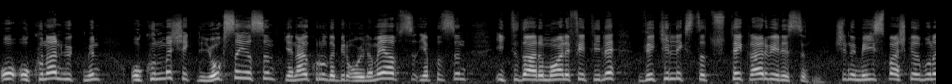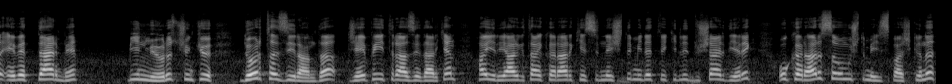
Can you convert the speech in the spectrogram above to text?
o okunan hükmün okunma şekli yok sayılsın. Genel kurulda bir oylama yapılsın. İktidarı muhalefetiyle vekillik statüsü tekrar verilsin. Şimdi meclis başkanı buna evet der mi? Bilmiyoruz. Çünkü 4 Haziran'da CHP itiraz ederken hayır Yargıtay kararı kesinleşti milletvekili düşer diyerek o kararı savunmuştu meclis başkanı.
